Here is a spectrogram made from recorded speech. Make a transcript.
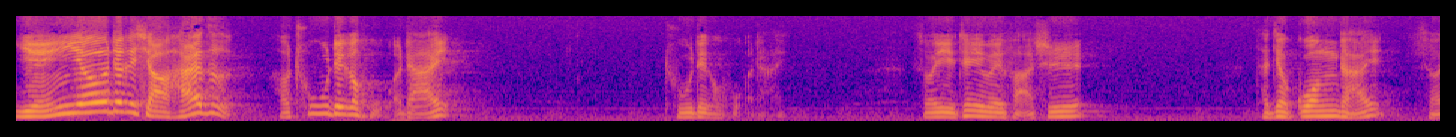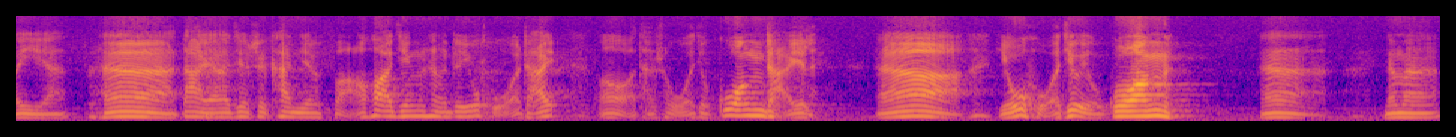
引诱这个小孩子，好出这个火宅，出这个火宅。所以这位法师，他叫光宅。所以呀、啊，大家就是看见《法华经》上这有火宅，哦，他说我就光宅了。啊，有火就有光啊，啊，那么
